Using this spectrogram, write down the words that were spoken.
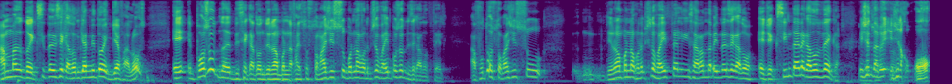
Άμα το 60% πιάνει το εγκέφαλος, ε, ε, πόσο της εκατό την ώρα μπορεί να φάει στο στομάχι σου, μπορεί να χορέψει το φαΐ, πόσο της εκατό θέλει. Αφού το στομάχι σου ε, την ώρα μπορεί να χορέψει το φαΐ θέλει 40-50%. Ε, και 60 είναι 110. Είχε να πει, είχε να πω,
